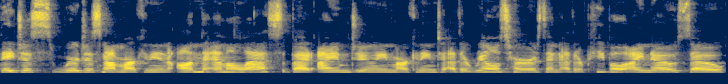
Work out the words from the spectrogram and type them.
they just, we're just not marketing on the MLS, but I am doing marketing to other realtors and other people I know. So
